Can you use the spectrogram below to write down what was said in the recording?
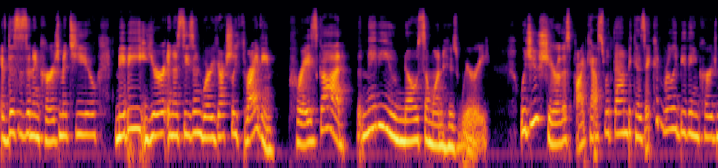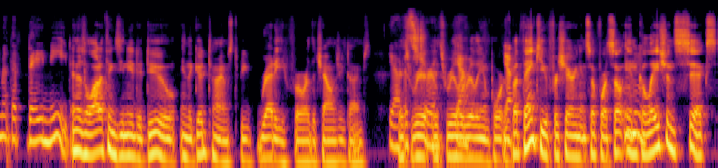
if this is an encouragement to you, maybe you're in a season where you're actually thriving. Praise God. But maybe you know someone who's weary. Would you share this podcast with them? Because it could really be the encouragement that they need. And there's a lot of things you need to do in the good times to be ready for the challenging times. Yeah, it's that's rea- true. It's really, Yeah. really important. Yep. Mm-hmm. But thank you for sharing and so forth. So in Galatians six,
